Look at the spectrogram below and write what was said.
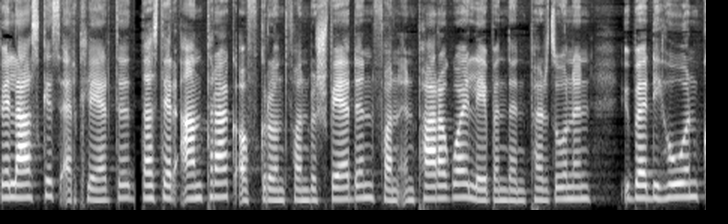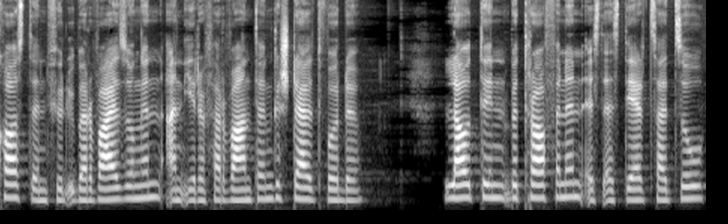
Velázquez erklärte, dass der Antrag aufgrund von Beschwerden von in Paraguay lebenden Personen über die hohen Kosten für Überweisungen an ihre Verwandten gestellt wurde. Laut den Betroffenen ist es derzeit so,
